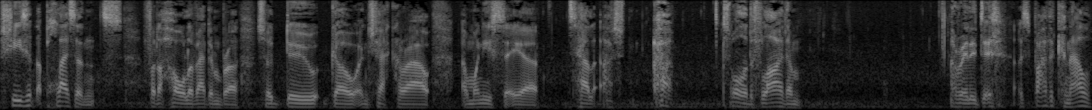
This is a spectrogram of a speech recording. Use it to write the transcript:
She's at the Pleasance for the whole of Edinburgh, so do go and check her out. And when you see her, tell her. I swallowed a fly them. I really did. It's by the canal.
